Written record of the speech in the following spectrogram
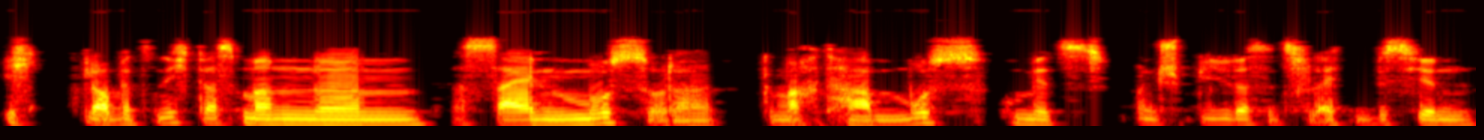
ich glaube jetzt nicht, dass man ähm, das sein muss oder gemacht haben muss, um jetzt ein Spiel, das jetzt vielleicht ein bisschen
